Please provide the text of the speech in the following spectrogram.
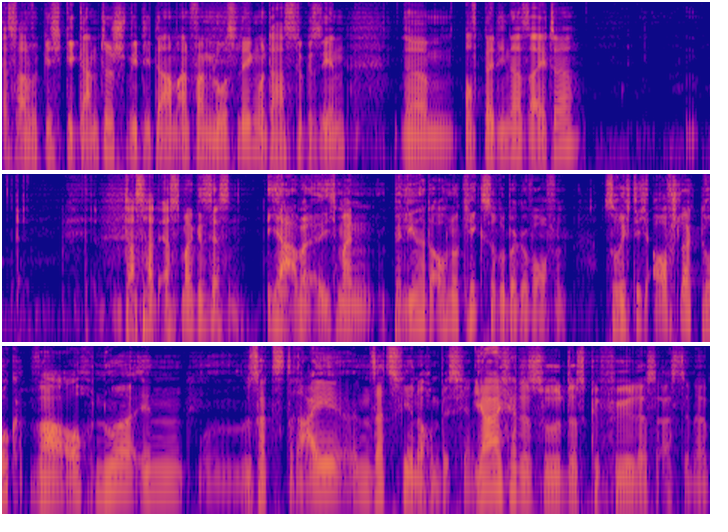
es war wirklich gigantisch, wie die da am Anfang loslegen. Und da hast du gesehen, ähm, auf Berliner Seite, das hat erstmal gesessen. Ja, aber ich meine, Berlin hat auch nur Kekse rübergeworfen. So richtig Aufschlagdruck war auch nur in Satz 3, in Satz 4 noch ein bisschen. Ja, ich hatte so das Gefühl, dass der,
